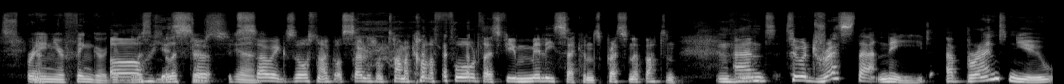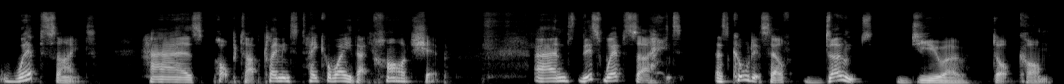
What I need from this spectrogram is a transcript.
Sprain your finger, get Oh, blis- it's so, blisters. it's yeah. so exhausting. I've got so little time. I can't afford those few milliseconds pressing a button. Mhm. And to address that need, a brand new website has popped up claiming to take away that hardship. And this website has called itself don'tduo.com.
